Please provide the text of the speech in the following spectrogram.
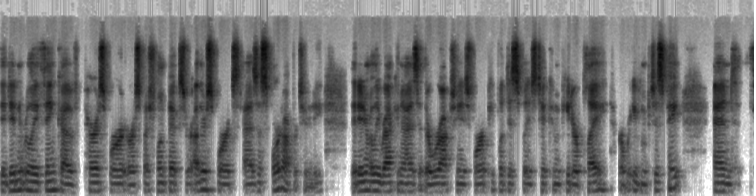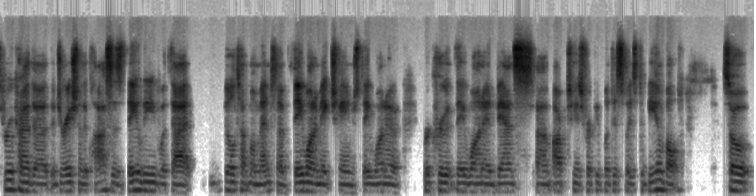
they didn't really think of parasport or Special Olympics or other sports as a sport opportunity. They didn't really recognize that there were opportunities for people with disabilities to compete or play or even participate. And through kind of the, the duration of the classes, they leave with that built up momentum of they want to make change, they want to recruit, they want to advance um, opportunities for people with disabilities to be involved. So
